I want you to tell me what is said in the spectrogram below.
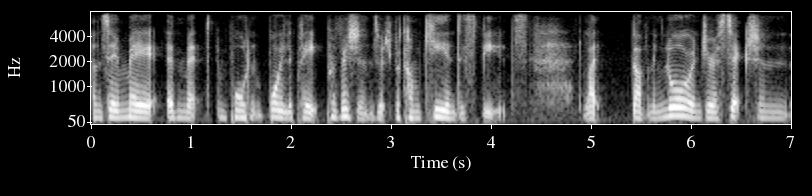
and so may omit important boilerplate provisions which become key in disputes, like governing law and jurisdiction,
